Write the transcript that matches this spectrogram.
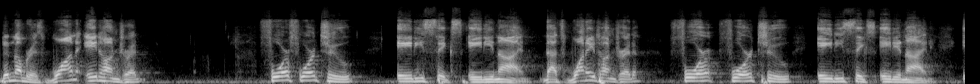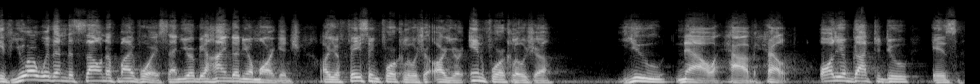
The number is 1-800- 442 8689. That's 1 800 442 8689. If you are within the sound of my voice and you're behind on your mortgage, or you're facing foreclosure, or you're in foreclosure, you now have help. All you've got to do is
